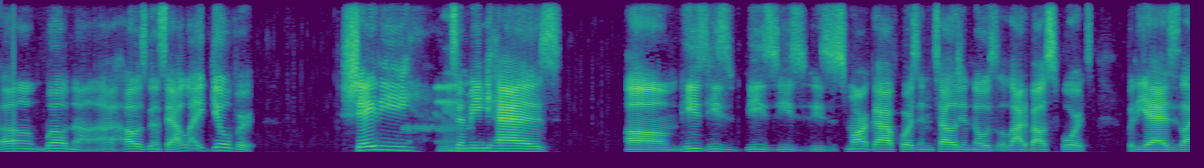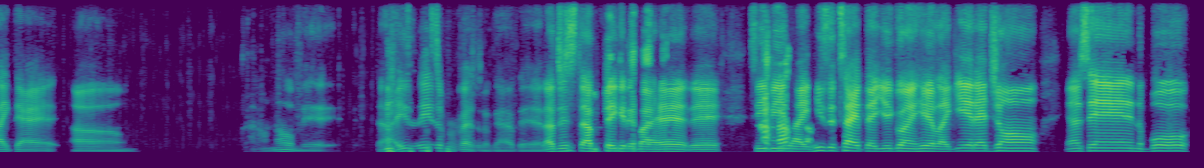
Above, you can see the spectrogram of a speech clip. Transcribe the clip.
um well no I, I was gonna say I like Gilbert. Shady to Mm. me has um he's he's he's he's he's a smart guy of course intelligent knows a lot about sports but he has like that um i don't know man Nah, he's he's a professional guy man i just i'm thinking in my head man tb like he's the type that you're going to hear like yeah that john you know what i'm saying and the bull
